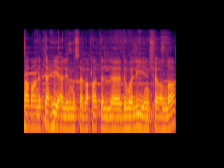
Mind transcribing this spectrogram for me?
طبعا التهيئة للمسابقات الدولية إن شاء الله.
